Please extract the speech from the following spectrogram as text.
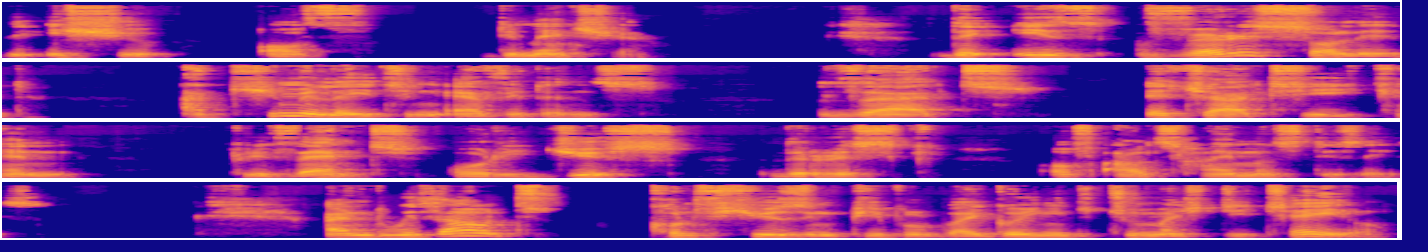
the issue of dementia, there is very solid accumulating evidence that HRT can prevent or reduce the risk of Alzheimer's disease. And without confusing people by going into too much detail,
